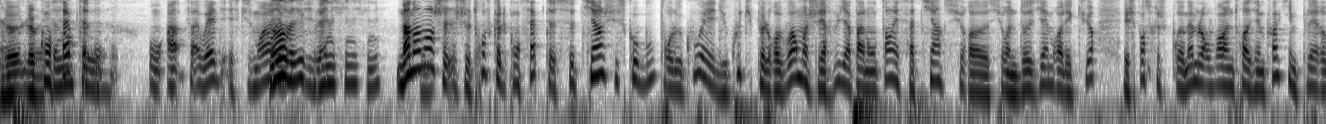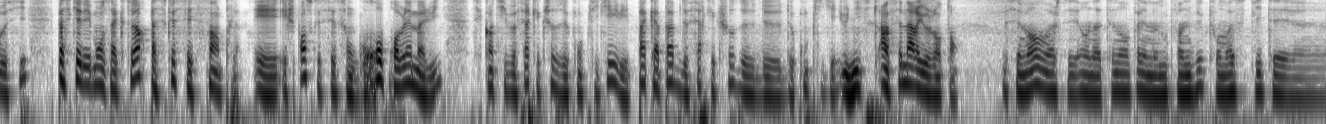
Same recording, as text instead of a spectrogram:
le le, concept... ah, enfin, ouais, excuse-moi. Non, vas-y, tu disais fini, fini, fini. non, non, non, je, je trouve que le concept se tient jusqu'au bout pour le coup, et du coup, tu peux le revoir. Moi, je l'ai revu il y a pas longtemps, et ça tient sur, euh, sur une deuxième relecture. Et je pense que je pourrais même le revoir une troisième fois, qui me plairait aussi, parce qu'il y a des bons acteurs, parce que c'est simple. Et, et je pense que c'est son gros problème à lui, c'est quand il veut faire quelque chose de compliqué, il n'est pas capable de faire quelque chose de, de- de compliqué. Une un scénario, j'entends. C'est marrant, moi, on a tellement pas les mêmes points de vue. Pour moi, Split et, euh,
